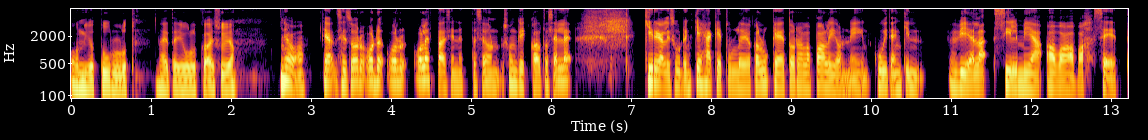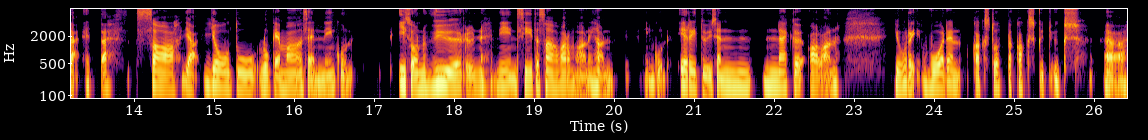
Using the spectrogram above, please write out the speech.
on jo tullut näitä julkaisuja. Joo, ja siis olettaisin, että se on sunkin kaltaiselle kirjallisuuden kehäketulle, joka lukee todella paljon, niin kuitenkin vielä silmiä avaava se, että, että saa ja joutuu lukemaan sen niin kuin ison vyöryn, niin siitä saa varmaan ihan niin kuin erityisen näköalan juuri vuoden 2021 ää,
